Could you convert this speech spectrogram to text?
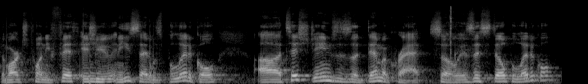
the March 25th issue, and he said it was political. Uh, Tish James is a Democrat, so is this still political?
